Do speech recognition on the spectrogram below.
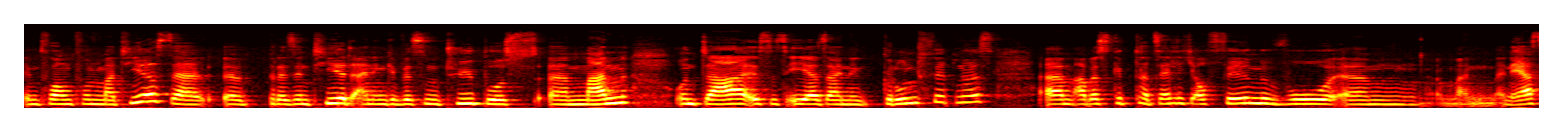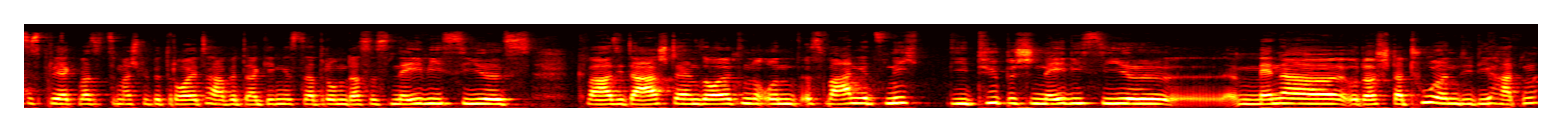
In Form von Matthias, der äh, präsentiert einen gewissen Typus äh, Mann und da ist es eher seine Grundfitness. Ähm, aber es gibt tatsächlich auch Filme, wo ähm, mein, mein, erstes Projekt, was ich zum Beispiel betreut habe, da ging es darum, dass es Navy Seals quasi darstellen sollten. Und es waren jetzt nicht die typischen Navy Seal äh, Männer oder Staturen, die die hatten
